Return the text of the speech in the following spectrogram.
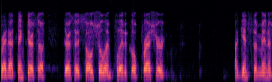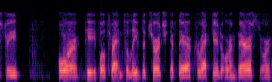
Right. I think there's a there's a social and political pressure against the ministry, or people threaten to leave the church if they are corrected or embarrassed or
